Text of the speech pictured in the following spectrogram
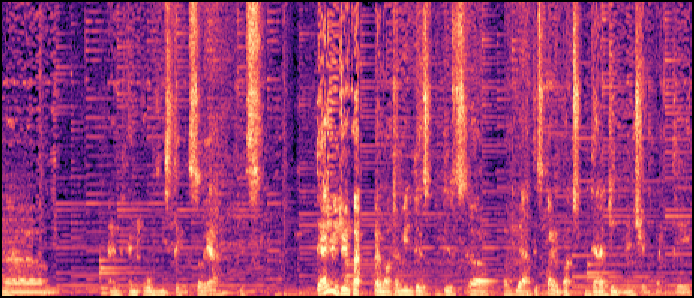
um, and and all these things. So yeah, it's they're actually doing quite a lot. I mean, there's there's uh, yeah, there's quite a lot that I didn't mention, but they,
